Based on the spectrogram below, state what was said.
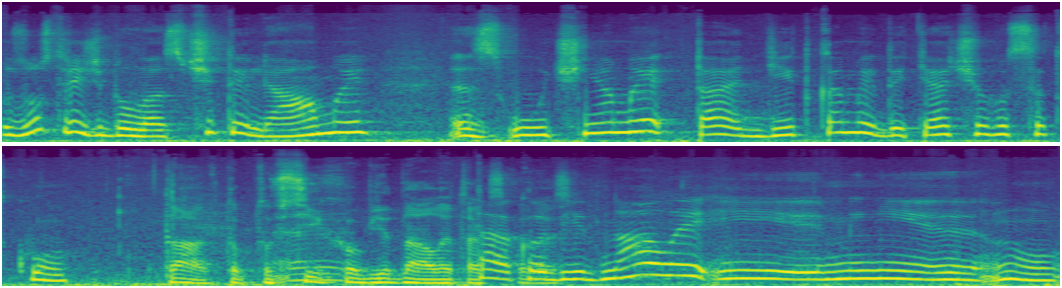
Зустріч була з вчителями, з учнями та дітками дитячого садку. Так, тобто всіх об'єднали, так, Так, сказати. об'єднали, і мені е, ну,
